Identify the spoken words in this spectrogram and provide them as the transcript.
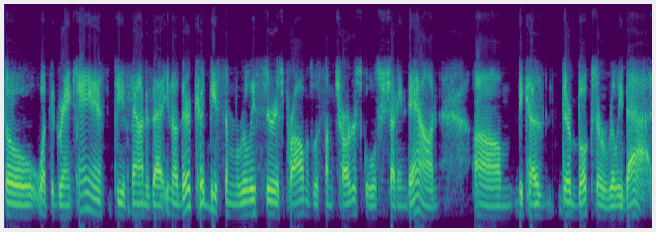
so what the Grand Canyon Institute found is that, you know, there could be some really serious problems with some charter schools shutting down um, because their books are really bad.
